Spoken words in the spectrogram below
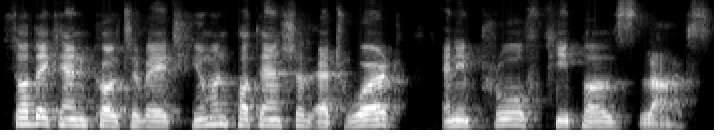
so they can cultivate human potential at work and improve people's lives.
